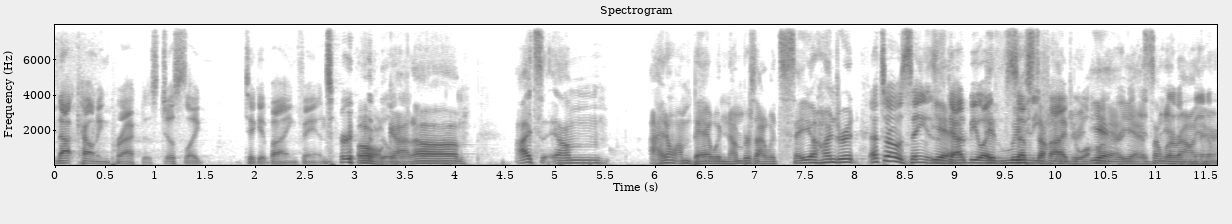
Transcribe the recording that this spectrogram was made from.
Not counting practice, just like ticket buying fans. Are in Oh. God. Um, I'd say um, I don't. I'm bad with numbers. I would say a hundred. That's what I was saying. Is Yeah, it's got to be like at least seventy-five to 100. one Yeah, yeah, somewhere at, around a there.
